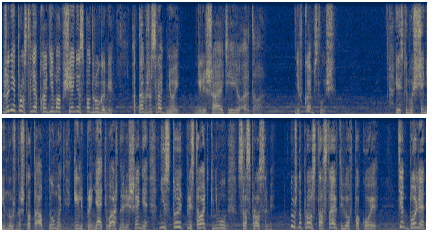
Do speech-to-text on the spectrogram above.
Жене просто необходимо общение с подругами, а также с родней. Не лишайте ее этого. Ни в коем случае. Если мужчине нужно что-то обдумать или принять важное решение, не стоит приставать к нему с расспросами. Нужно просто оставить его в покое, тем более,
